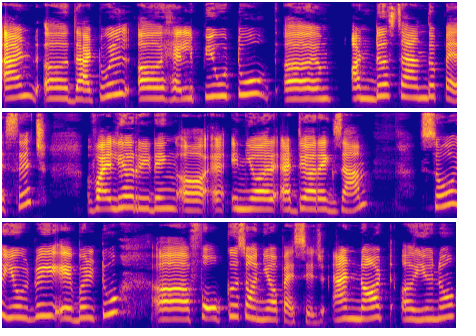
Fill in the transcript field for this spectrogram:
And uh, that will uh, help you to um, understand the passage while you're reading in your at your exam so you'll be able to uh, focus on your passage and not uh, you know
